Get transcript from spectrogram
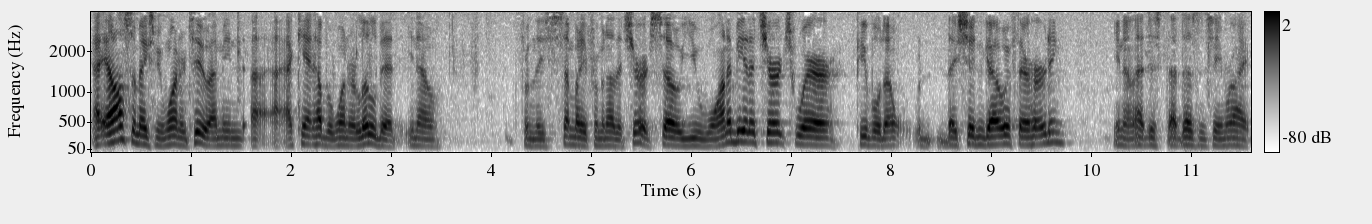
It also makes me wonder, too. I mean, I can't help but wonder a little bit, you know, from these, somebody from another church. So you want to be at a church where people don't, they shouldn't go if they're hurting? You know, that just that doesn't seem right.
